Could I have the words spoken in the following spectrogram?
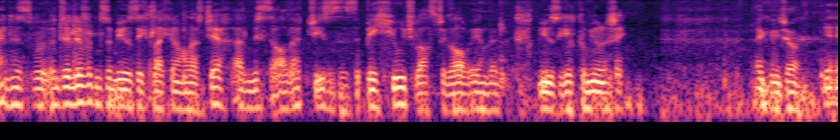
and his w- deliverance of music, like and all that. Yeah, I miss all that. Jesus, it's a big, huge loss to Galway and the musical community. Thank you, John. Yeah.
